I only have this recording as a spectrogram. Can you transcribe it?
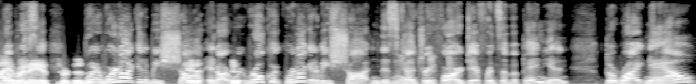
I have an answer to We're, that. we're not going to be shot It- in our it- real quick. We're not going to be shot in this country quick. for our difference of opinion. But right now,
